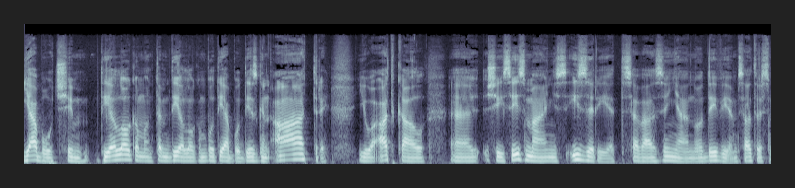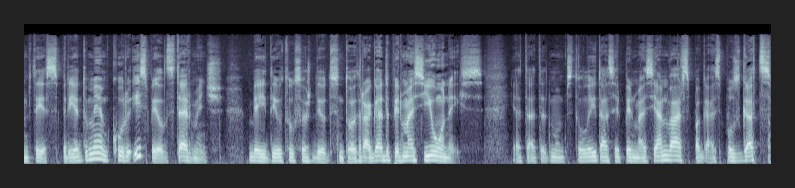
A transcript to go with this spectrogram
jābūt šim dialogam, un tam dialogam būtu jābūt diezgan ātri, jo atkal šī šīs izmaiņas izriet savā ziņā no diviem satversmes tiesas spriedumiem, kuru izpildes termiņš bija 2022. gada 1. jūnijas. Ja tā tad mums tūlītās ir 1. janvārs, pagājis pusgads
